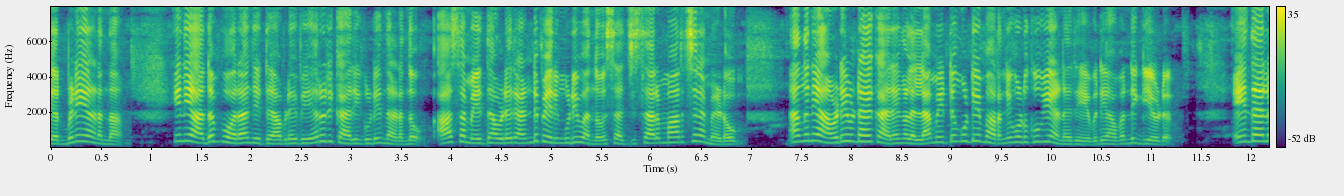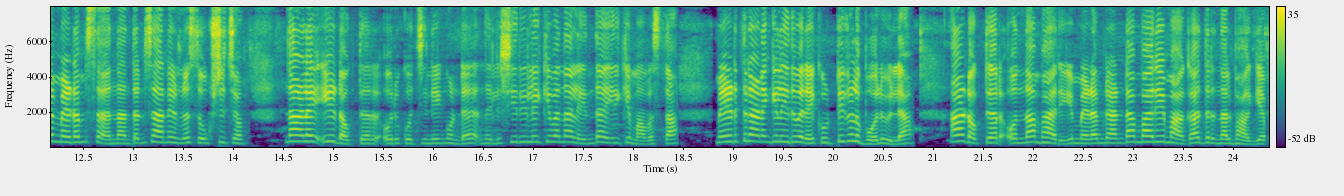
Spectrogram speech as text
ഗർഭിണിയാണെന്ന്. ഇനി അതും പോരാഞ്ഞിട്ട് അവിടെ വേറൊരു കാര്യം കൂടി നടന്നു. ആ സമയത്ത് അവിടെ രണ്ടുപേരും കൂടി വന്നു സജി സാറും മാർച്ചന മേഡവും. അങ്ങനെ അവിടെ ഉണ്ടായ കാര്യങ്ങളെല്ലാം ഏറ്റുംകുട്ടിയും പറഞ്ഞു കൊടുക്കുകയാണ് രേവതി അവന്തികയോട് എന്തായാലും മേഡം നന്ദൻ സാറിനെ ഒന്ന് സൂക്ഷിച്ചോ. നാളെ ഈ ഡോക്ടർ ഒരു കൊച്ചിനെയും കൊണ്ട് നെല്ലിശ്ശേരിയിലേക്ക് വന്നാൽ എന്തായിരിക്കും അവസ്ഥ? മേഡത്തിനാണെങ്കിൽ ഇതുവരെ കുട്ടികൾ പോലുമില്ല. ആ ഡോക്ടർ ഒന്നാം ഭാര്യയും മേഡം രണ്ടാം ഭാര്യയും ആകാതിരുന്നാൽ ഭാഗ്യം.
